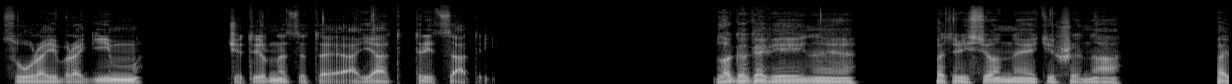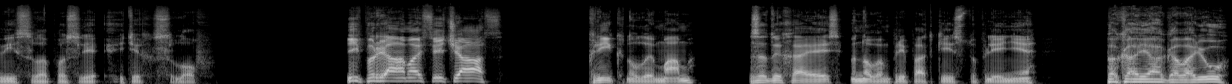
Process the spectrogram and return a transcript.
Сура Ибрагим, 14 аят 30. Благоговейная, потрясенная тишина повисла после этих слов. «И прямо сейчас!» — крикнул имам, задыхаясь в новом припадке иступления. «Пока я говорю,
